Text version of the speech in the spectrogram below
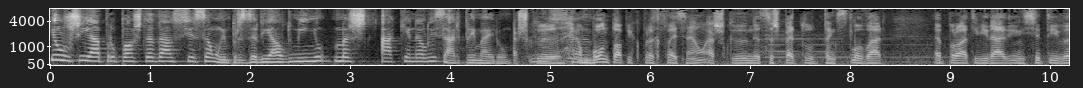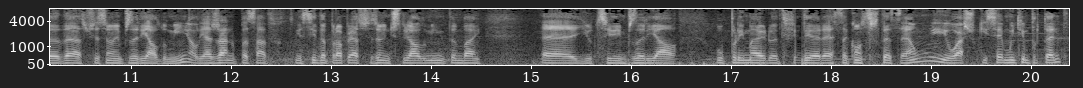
elogia a proposta da Associação Empresarial do Minho, mas há que analisar primeiro. Acho que é um bom tópico para reflexão, acho que nesse aspecto tem que se louvar a proatividade e iniciativa da Associação Empresarial do Minho. Aliás, já no passado tinha sido a própria Associação Industrial do Minho também uh, e o tecido empresarial o primeiro a defender essa concertação e eu acho que isso é muito importante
